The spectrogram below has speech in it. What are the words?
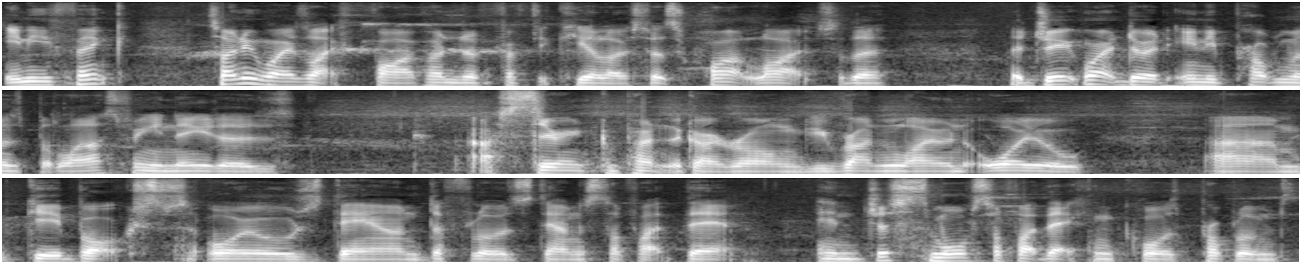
anything. It only weighs like 550 kilos, so it's quite light. So the, the Jeep won't do it any problems, but the last thing you need is a steering component to go wrong. You run low on oil, um, gearbox oils down, diff fluids down and stuff like that. And just small stuff like that can cause problems.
